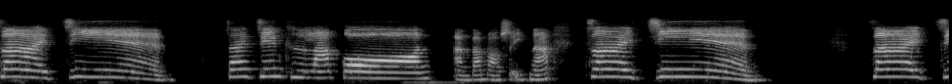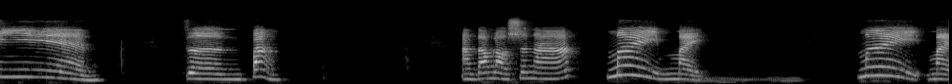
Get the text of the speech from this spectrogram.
再见再见คือลาก่อนอ่านตามเราชื่ออีกนะ再见再见真棒อ่านตามเราชื่อนะไม่ใหม่ไม่ใหม่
